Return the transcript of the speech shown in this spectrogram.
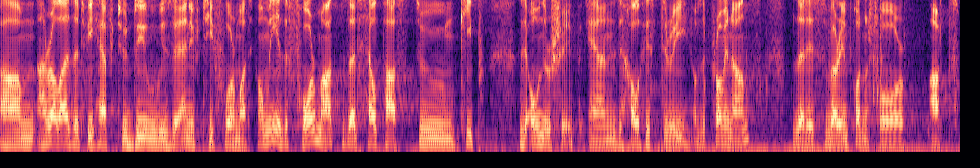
um, I realized that we have to deal with the NFT format. For me, it's a format that help us to keep the ownership and the whole history of the provenance that is very important for art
